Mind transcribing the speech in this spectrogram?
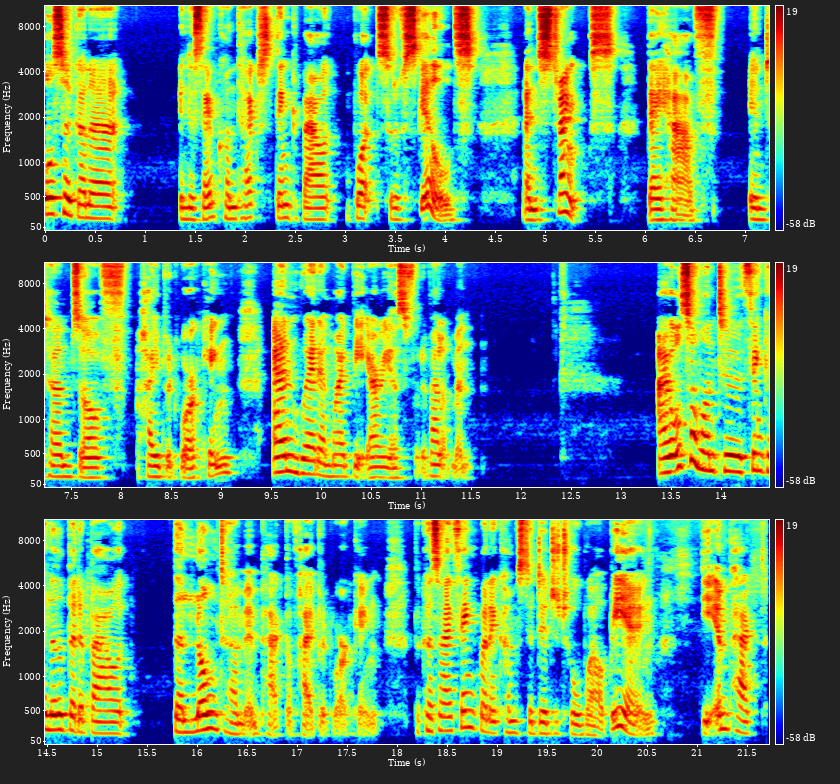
Also gonna in the same context think about what sort of skills and strengths they have in terms of hybrid working and where there might be areas for development. I also want to think a little bit about the long term impact of hybrid working because I think when it comes to digital well being, the impact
